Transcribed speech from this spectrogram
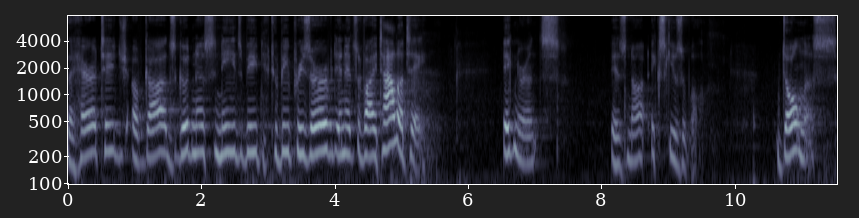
The heritage of God's goodness needs be, to be preserved in its vitality. Ignorance is not excusable. Dullness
